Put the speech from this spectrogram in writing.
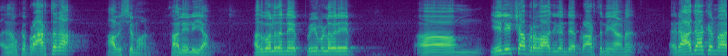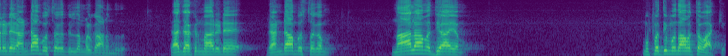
നമുക്ക് പ്രാർത്ഥന ആവശ്യമാണ്. ഹാലേലിയാം. അതുപോലെ തന്നെ പ്രിയമുള്ളവരെ ഏലീഷ പ്രവാചകന്റെ പ്രാർത്ഥനയാണ് രാജാക്കന്മാരുടെ രണ്ടാം പുസ്തകത്തിൽ നമ്മൾ കാണുന്നത്. രാജാക്കന്മാരുടെ രണ്ടാം പുസ്തകം നാലാം അധ്യായം മുപ്പത്തിമൂന്നാമത്തെ വാക്യം.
